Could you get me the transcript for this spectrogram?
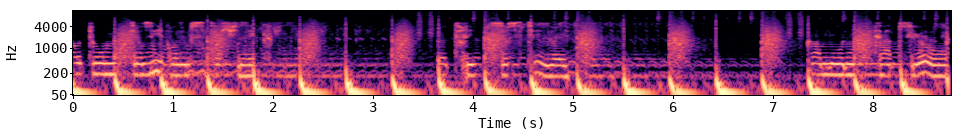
Automatisierungstechnik. Betriebssysteme. Kommunikation.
